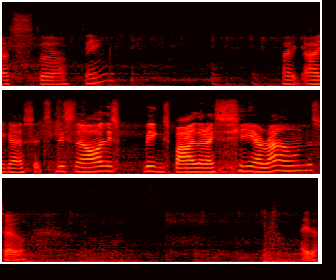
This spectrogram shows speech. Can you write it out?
That's uh, the thing. I I guess it's this the only big spider I see around, so I don't.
